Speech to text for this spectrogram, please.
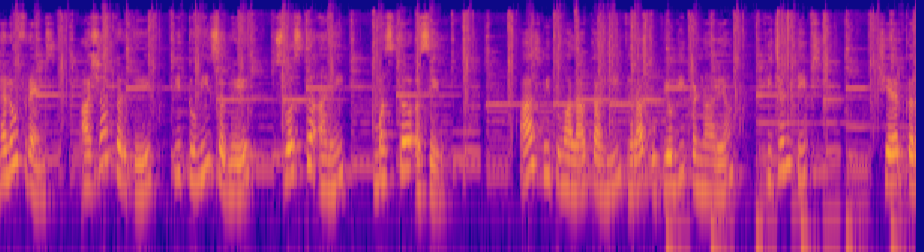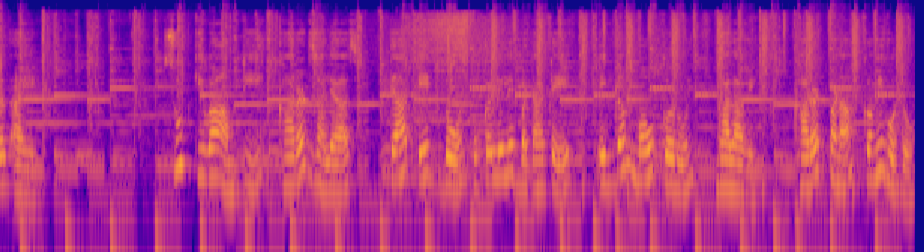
Hello friends आशा करते की तुम्ही सगळे स्वस्त आणि मस्त असेल. आज मी तुम्हाला काही घरात उपयोगी पडणाऱ्या किचन टिप्स शेअर करत आहे. सूप किंवा आमटी खारट झाल्यास त्यात एक दोन उकळलेले बटाटे एकदम मऊ करून घालावे. खारटपणा कमी होतो.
